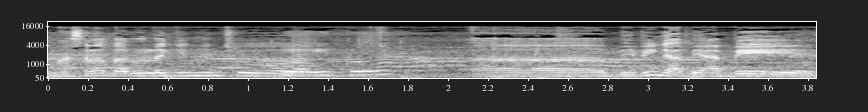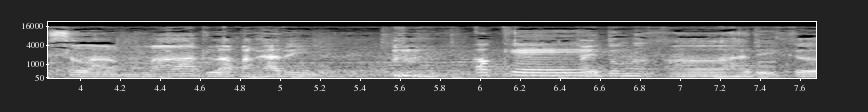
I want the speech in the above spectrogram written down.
masalah baru lagi muncul Yaitu, Eh, Bibi nggak BAB selama 8 hari oke. nah itu eh, hari ke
